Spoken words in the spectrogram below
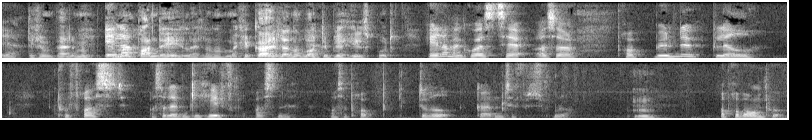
ja. Det kan være det, man, kan Eller- man brænde af eller et eller andet. Man kan gøre et eller andet, hvor Ja. det bliver helt sprudt. Eller man kunne også tage og så proppe bønteblade på frost, og så lade dem blive helt frosne, og så proppe, du ved, gøre dem til smulder. Mm. Og proppe ovenpå,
